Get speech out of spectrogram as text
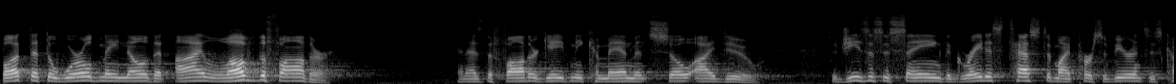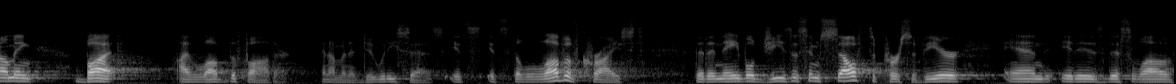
But that the world may know that I love the Father, and as the Father gave me commandments, so I do. So, Jesus is saying the greatest test of my perseverance is coming, but I love the Father and I'm going to do what he says. It's, it's the love of Christ that enabled Jesus himself to persevere, and it is this love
